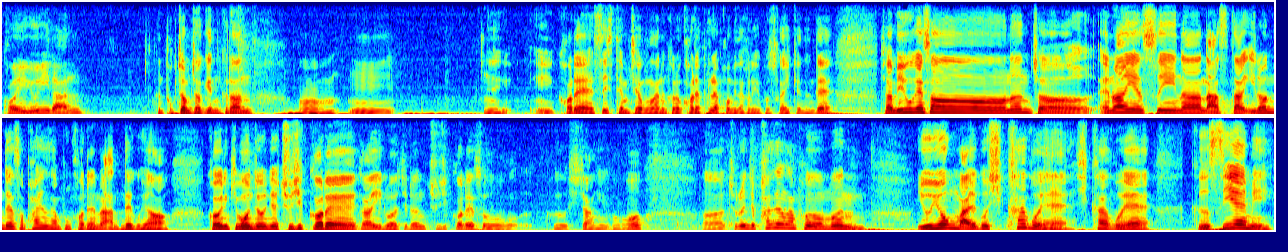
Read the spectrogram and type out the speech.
거의 유일한 그 독점적인 그런 어, 이, 이, 이 거래 시스템 제공하는 그런 거래 플랫폼이다. 그렇게 볼 수가 있겠는데. 자 미국에서는 저 NYSE나 나스닥 이런 데서 파생 상품 거래는 안 되고요. 거기는 기본적으로 이제 주식 거래가 이루어지는 주식 거래소 그 시장이고 어, 주로 이제 파생 상품은 뉴욕 말고 시카고에 시카고에 그 CME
